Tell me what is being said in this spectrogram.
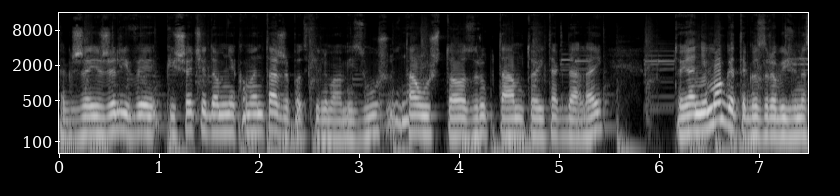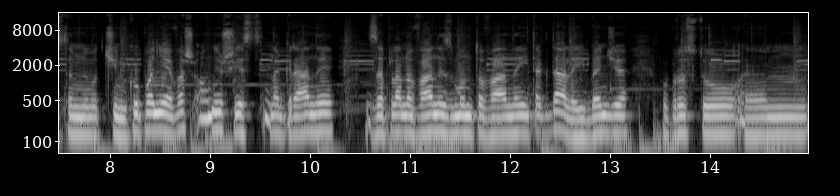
Także jeżeli wy piszecie do mnie komentarze pod filmami, złóż, nałóż to, zrób tamto i tak dalej, to ja nie mogę tego zrobić w następnym odcinku, ponieważ on już jest nagrany, zaplanowany, zmontowany i tak dalej. I będzie po prostu um,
